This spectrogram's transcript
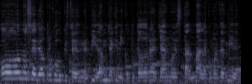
o no sé, de otro juego que ustedes me pidan, ya que mi computadora ya no es tan mala como antes, miren.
